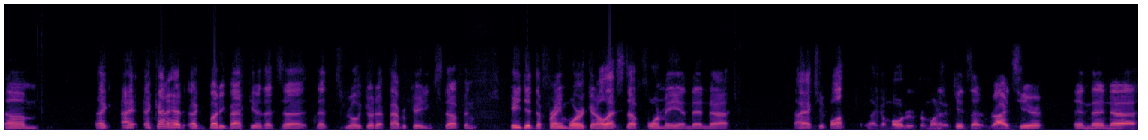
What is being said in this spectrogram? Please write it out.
Um, I I, I kind of had a buddy back here that's uh that's really good at fabricating stuff, and he did the framework and all that stuff for me. And then uh, I actually bought like a motor from one of the kids that rides here, and then uh,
